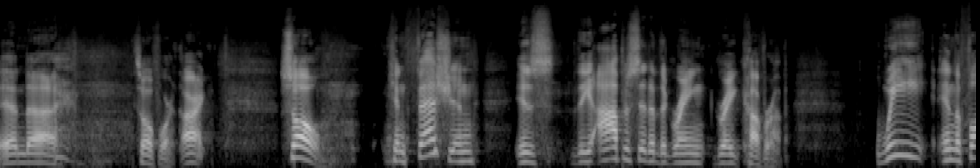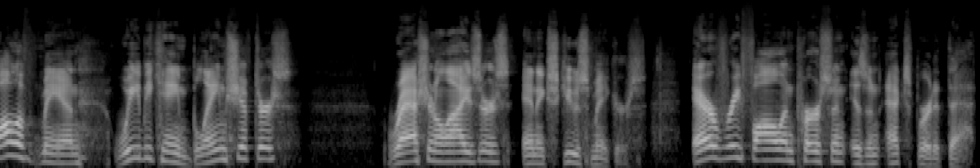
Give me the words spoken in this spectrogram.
and uh, so forth. All right. So, confession is the opposite of the great, great cover up. We, in the fall of man, we became blame shifters rationalizers, and excuse makers. Every fallen person is an expert at that.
